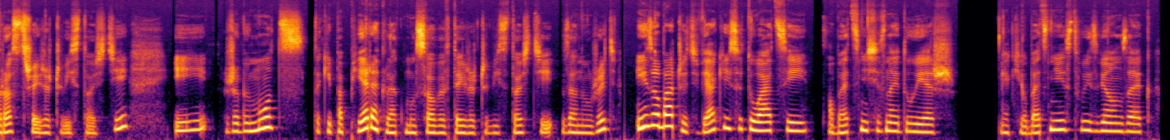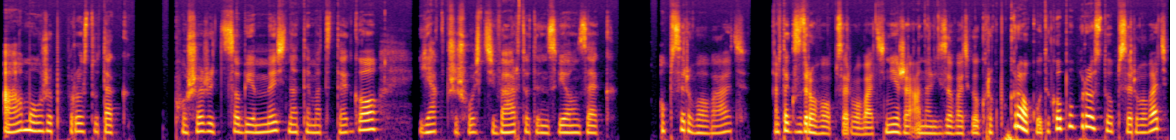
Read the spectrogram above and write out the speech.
prostszej rzeczywistości i żeby móc taki papierek lakmusowy w tej rzeczywistości zanurzyć i zobaczyć, w jakiej sytuacji obecnie się znajdujesz, jaki obecnie jest Twój związek, a może po prostu tak poszerzyć sobie myśl na temat tego, jak w przyszłości warto ten związek obserwować, ale tak zdrowo obserwować, nie że analizować go krok po kroku, tylko po prostu obserwować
